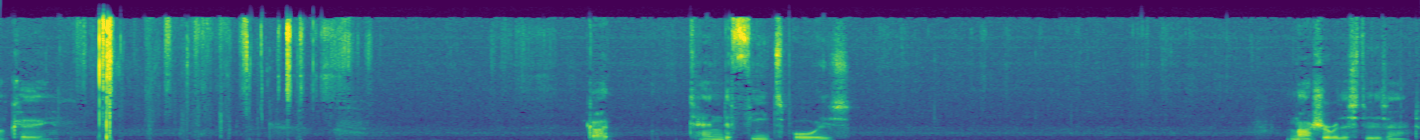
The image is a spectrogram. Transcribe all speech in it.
Okay. Got 10 defeats, boys. I'm not sure where this dude is at.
